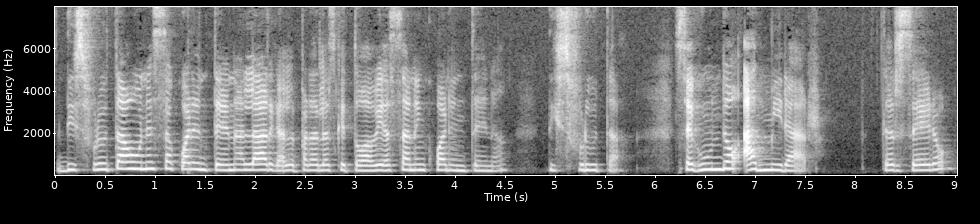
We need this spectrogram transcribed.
disfruta aún esta cuarentena larga para las que todavía están en cuarentena. Disfruta. Segundo, admirar. Tercero,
